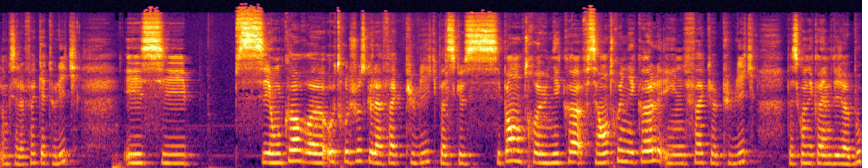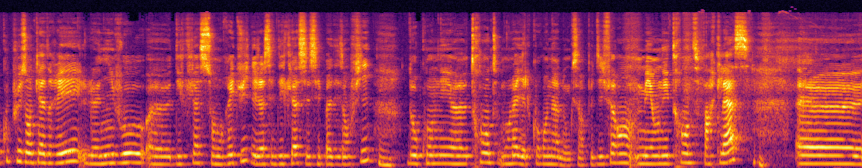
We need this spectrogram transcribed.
donc c'est la fac catholique. Et c'est c'est encore autre chose que la fac publique parce que c'est pas entre une école c'est entre une école et une fac publique parce qu'on est quand même déjà beaucoup plus encadré. Le niveau euh, des classes sont réduits. Déjà, c'est des classes et c'est pas des amphis. Mm. Donc, on est 30. Euh, bon, là, il y a le corona, donc c'est un peu différent, mais on est 30 par classe. Euh,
